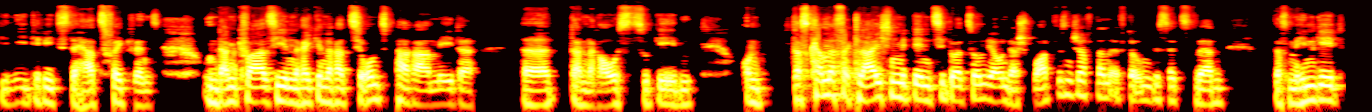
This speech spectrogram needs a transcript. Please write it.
die niedrigste Herzfrequenz, um dann quasi einen Regenerationsparameter äh, dann rauszugeben. Und das kann man vergleichen mit den Situationen, die auch in der Sportwissenschaft dann öfter umgesetzt werden, dass man hingeht,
